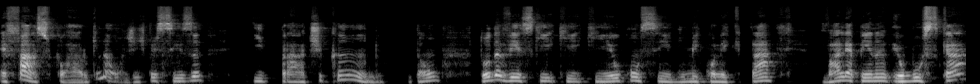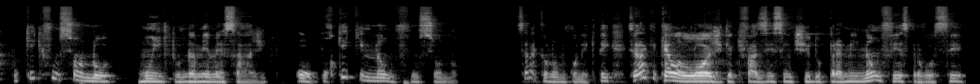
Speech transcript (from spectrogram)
É fácil? Claro que não. A gente precisa ir praticando. Então, toda vez que, que, que eu consigo me conectar, vale a pena eu buscar o que, que funcionou muito na minha mensagem. Ou por que, que não funcionou? Será que eu não me conectei? Será que aquela lógica que fazia sentido para mim não fez para você?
